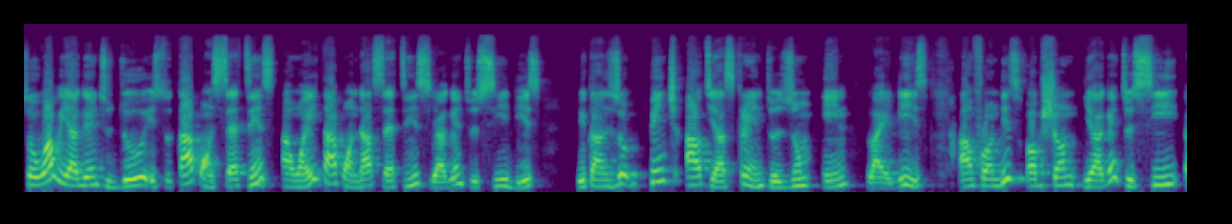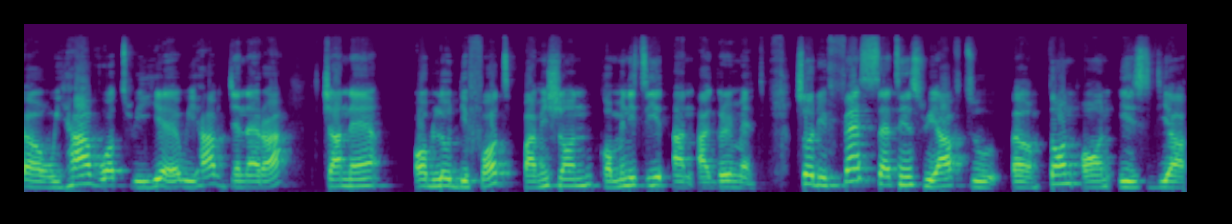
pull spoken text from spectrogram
So what we are going to do is to tap on settings and when you tap on that settings, you are going to see this. You can zoom, pinch out your screen to zoom in like this. And from this option, you are going to see uh, we have what we here. We have general, channel, upload default, permission, community, and agreement. So the first settings we have to um, turn on is their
